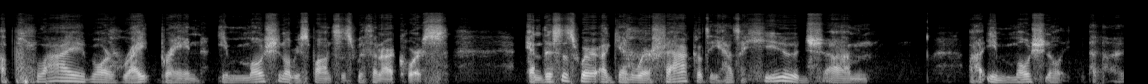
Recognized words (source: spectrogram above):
apply more right brain emotional responses within our course. And this is where, again, where faculty has a huge um, uh, emotional uh,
